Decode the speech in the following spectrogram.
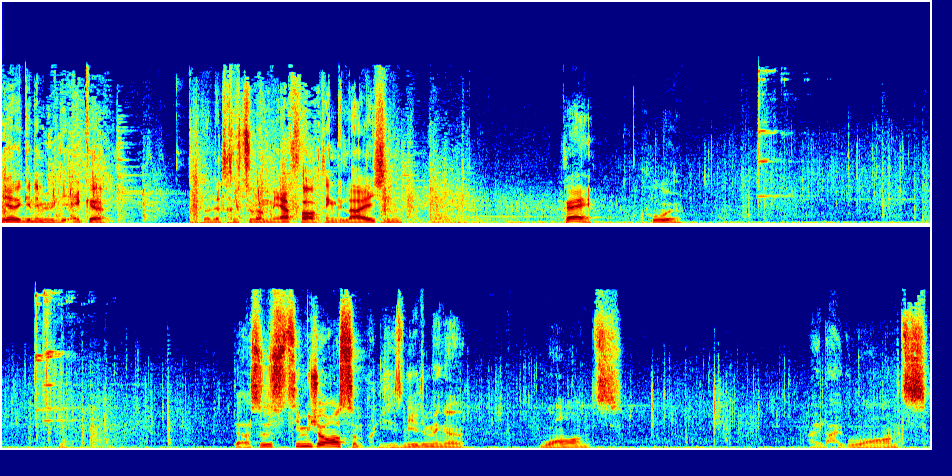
Ja, der geht nämlich um die Ecke. So, der trifft sogar mehrfach den gleichen. Okay, cool. Das ist ziemlich awesome. Oh, hier sind jede Menge Wands. I like Wands.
